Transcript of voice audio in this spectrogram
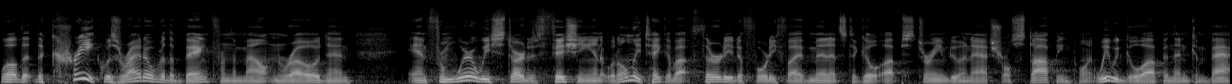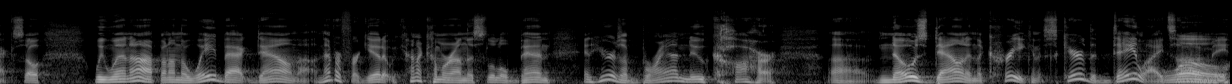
Well, the the creek was right over the bank from the mountain road, and and from where we started fishing, and it would only take about 30 to 45 minutes to go upstream to a natural stopping point. We would go up and then come back. So we went up, and on the way back down, I'll never forget it. We kind of come around this little bend, and here's a brand new car uh, nose down in the creek, and it scared the daylights out of me.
